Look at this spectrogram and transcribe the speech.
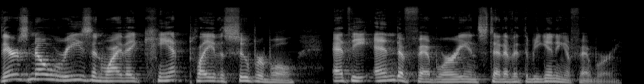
there's no reason why they can't play the Super Bowl at the end of February instead of at the beginning of February.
